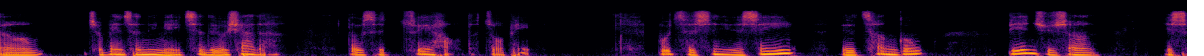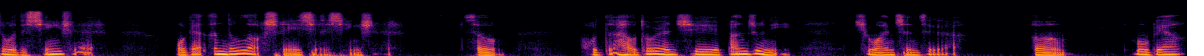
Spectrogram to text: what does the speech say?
然后就变成你每一次留下的都是最好的作品，不只是你的声音、你的唱功，编曲上也是我的心血，我跟安东老师一起的心血，所以好多好多人去帮助你去完成这个嗯目标，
